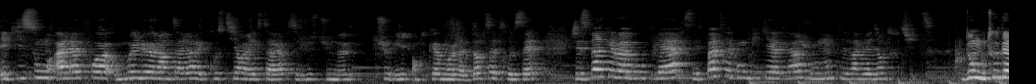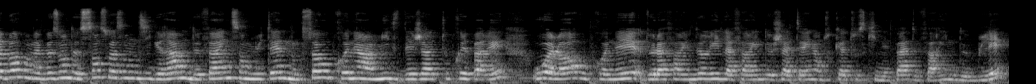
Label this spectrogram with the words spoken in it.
et qui sont à la fois moelleux à l'intérieur et croustillants à l'extérieur. C'est juste une tuerie. En tout cas, moi j'adore cette recette. J'espère qu'elle va vous plaire. C'est pas très compliqué à faire. Je vous montre les ingrédients tout de suite. Donc tout d'abord on a besoin de 170 g de farine sans gluten, donc soit vous prenez un mix déjà tout préparé ou alors vous prenez de la farine de riz, de la farine de châtaigne, en tout cas tout ce qui n'est pas de farine de blé.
